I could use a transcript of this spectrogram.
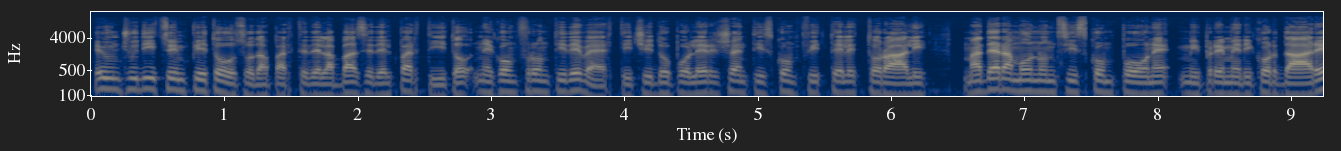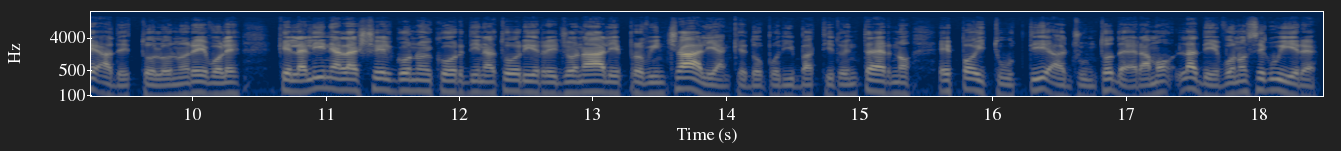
È un giudizio impietoso da parte della base del partito nei confronti dei vertici dopo le recenti sconfitte elettorali. Maderamo non si scompone, mi preme ricordare, ha detto detto l'onorevole, che la linea la scelgono i coordinatori regionali e provinciali anche dopo dibattito interno e poi tutti, aggiunto Deramo, la devono seguire.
